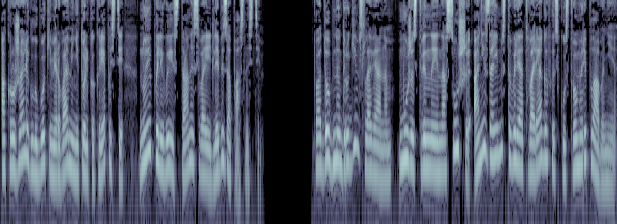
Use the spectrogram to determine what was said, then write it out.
окружали глубокими рвами не только крепости, но и полевые станы свои для безопасности. Подобно другим славянам, мужественные на суше, они заимствовали от варягов искусство мореплавания,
